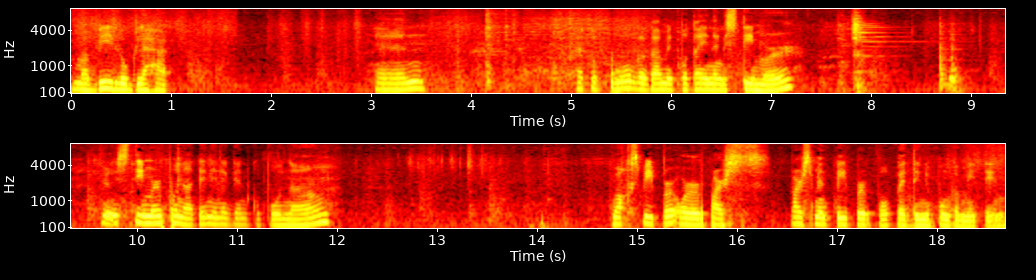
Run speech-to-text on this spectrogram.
mabilog lahat. And, ito po, gagamit po tayo ng steamer. Yung steamer po natin, nilagyan ko po ng wax paper or pars parchment paper po, pwede nyo pong gamitin.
